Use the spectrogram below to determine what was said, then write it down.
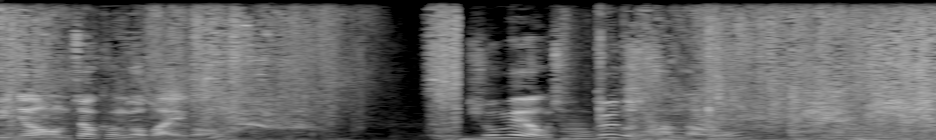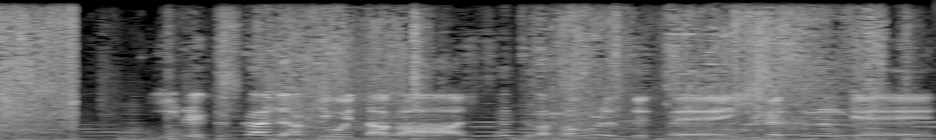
미니언 엄청 큰 거 봐 이거 쇼메 형 정글도 잘한다고? E를 끝까지 아끼고 있다가 세트가 W 쓸 때 E를 쓰는 게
